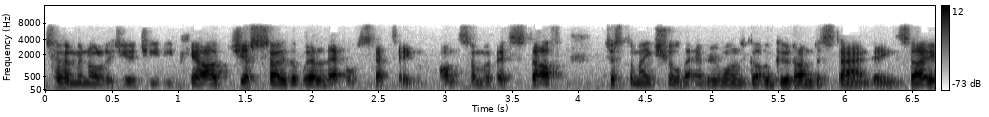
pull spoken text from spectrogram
terminology of GDPR, just so that we're level setting on some of this stuff, just to make sure that everyone's got a good understanding. So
